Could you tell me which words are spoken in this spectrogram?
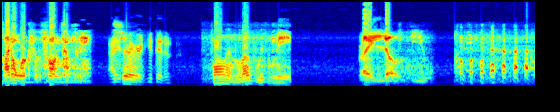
I don't work for the phone company. I Sir. figured you didn't. Fall in love with me. I love you.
